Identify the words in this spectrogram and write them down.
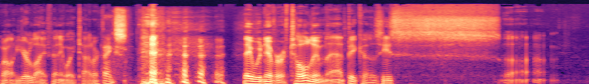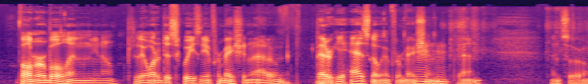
Well, your life anyway, Tyler. Thanks. They would never have told him that because he's uh, vulnerable, and you know, so they wanted to squeeze the information out of him. Better he has no information then, and so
